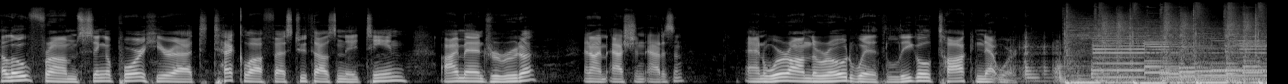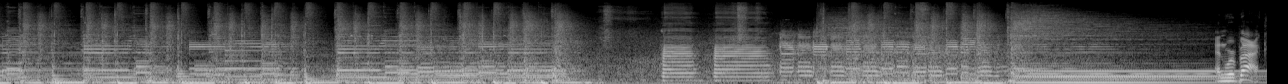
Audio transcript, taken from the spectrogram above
Hello from Singapore here at Tech Law Fest 2018. I'm Andrew Arruda. And I'm Ashton Addison. And we're on the road with Legal Talk Network. And we're back.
